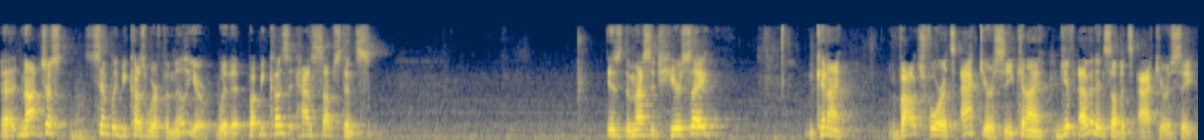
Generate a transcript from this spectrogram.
uh, not just simply because we're familiar with it, but because it has substance. Is the message hearsay? Can I vouch for its accuracy? Can I give evidence of its accuracy?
